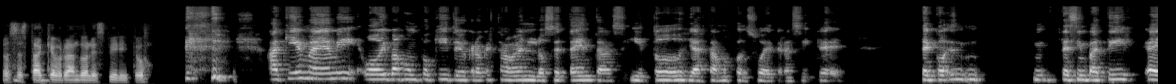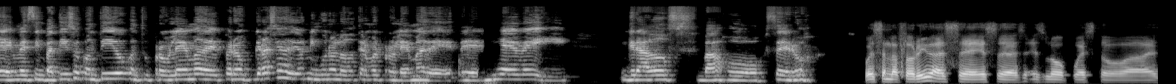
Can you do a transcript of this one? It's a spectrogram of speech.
nos está quebrando el espíritu. Aquí en Miami hoy bajó un poquito, yo creo que estaba en los 70 y todos ya estamos con suéter, así que te, te simpatizo, eh, me simpatizo contigo, con tu problema, de, pero gracias a Dios ninguno de los dos tenemos el problema de, nieve y grados bajo cero. Pues en la Florida es, es, es lo opuesto, uh,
